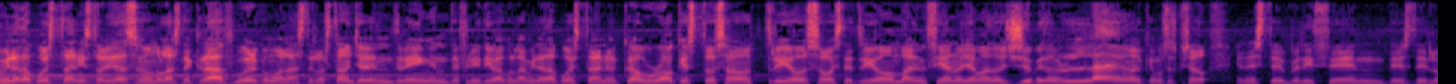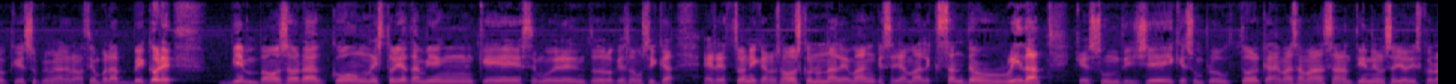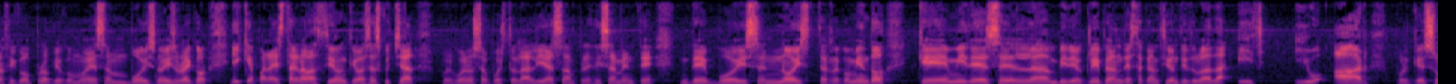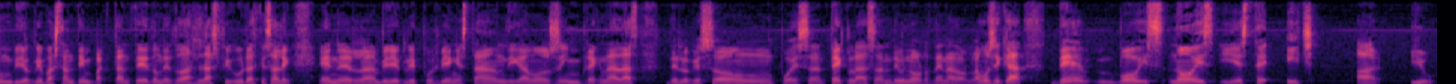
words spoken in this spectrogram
La mirada puesta en historias como las de Kraftwerk, como las de los Tangerine Dream, en definitiva, con la mirada puesta en el crowd rock, estos son tríos o este trío valenciano llamado Jupiter Lion, el que hemos escuchado en este Belice desde lo que es su primera grabación para Becore. Bien, vamos ahora con una historia también que se mueve dentro de lo que es la música electrónica. Nos vamos con un alemán que se llama Alexander Rida, que es un DJ, que es un productor, que además, además tiene un sello discográfico propio como es Voice Noise Record y que para esta grabación que vas a escuchar, pues bueno, se ha puesto el alias precisamente de Voice Noise. Te recomiendo que mires el videoclip de esta canción titulada Each You Are, porque es un videoclip bastante impactante donde todas las figuras que salen en el uh, videoclip pues bien están digamos impregnadas de lo que son pues uh, teclas de un ordenador. La música de Voice Noise y este Each Are You.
